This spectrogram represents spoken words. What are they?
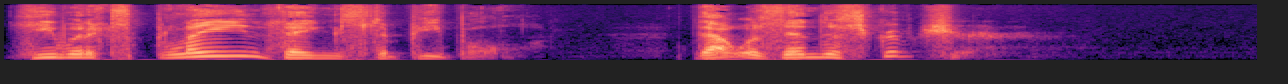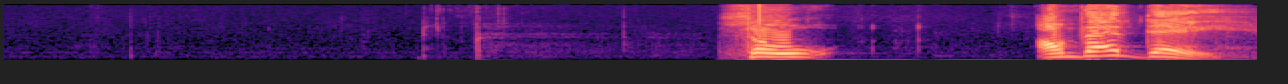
he would explain things to people that was in the scripture so on that day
